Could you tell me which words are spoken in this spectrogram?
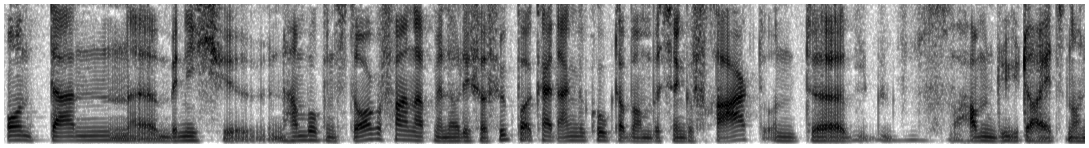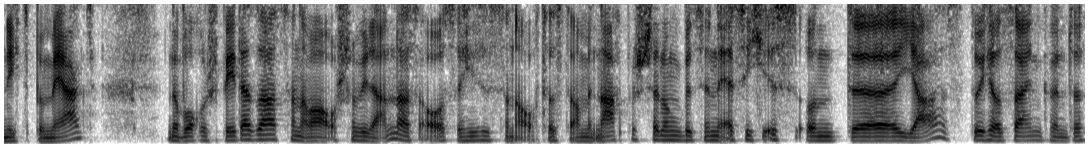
Und dann äh, bin ich in Hamburg ins Store gefahren, habe mir noch die Verfügbarkeit angeguckt, habe ein bisschen gefragt und äh, haben die da jetzt noch nichts bemerkt. Eine Woche später sah es dann aber auch schon wieder anders aus. Da hieß es dann auch, dass da mit Nachbestellung ein bisschen Essig ist und äh, ja, es durchaus sein könnte.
